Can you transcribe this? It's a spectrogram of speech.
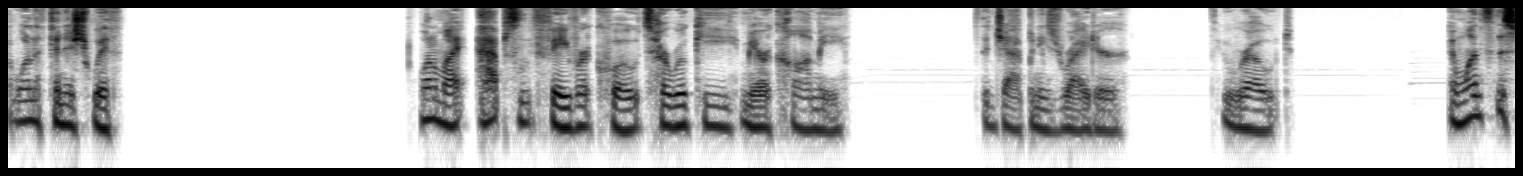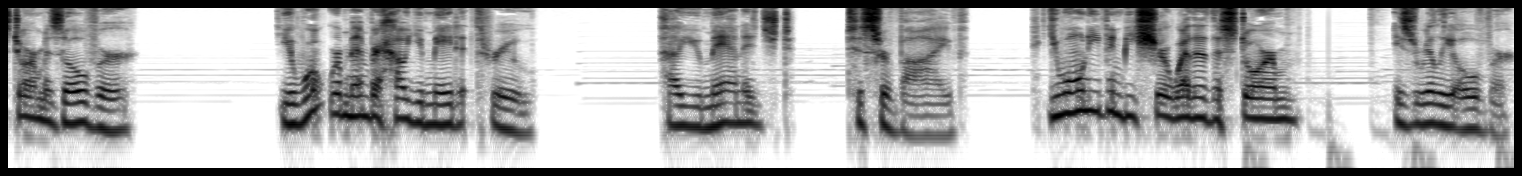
I want to finish with one of my absolute favorite quotes Haruki Murakami, the Japanese writer who wrote, And once the storm is over, you won't remember how you made it through, how you managed to survive. You won't even be sure whether the storm is really over.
